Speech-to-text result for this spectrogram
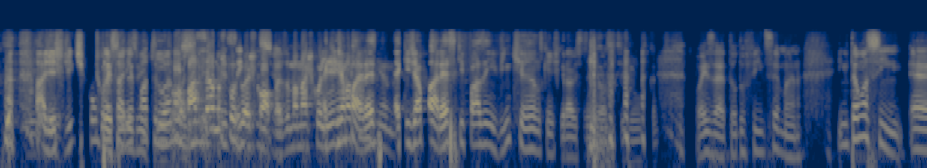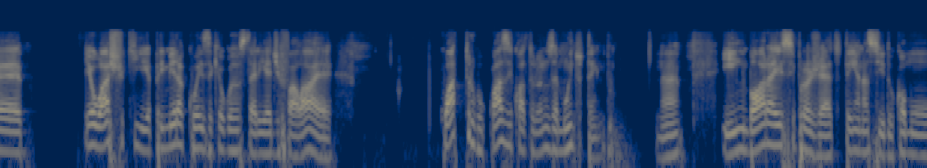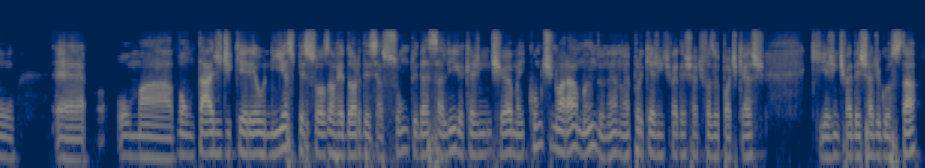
É. a, gente, a gente completaria quatro anos. passamos por duas Copas, uma masculina é e uma parece, feminina. É que já parece que fazem 20 anos que a gente grava esse negócio junto, Pois é, todo fim de semana. Então, assim, é, eu acho que a primeira coisa que eu gostaria de falar é quatro, quase quatro anos é muito tempo né? E embora esse projeto tenha nascido como é, uma vontade de querer unir as pessoas ao redor desse assunto e dessa liga que a gente ama e continuará amando, né? Não é porque a gente vai deixar de fazer o podcast que a gente vai deixar de gostar.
